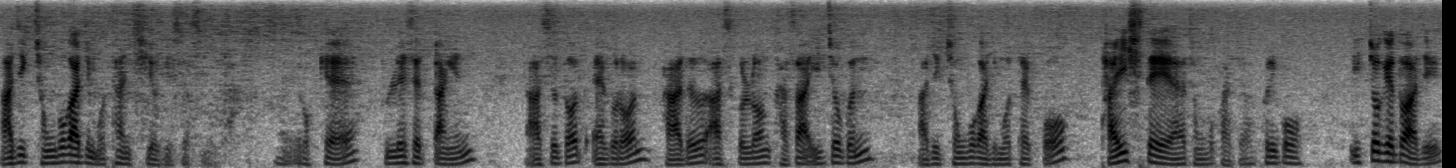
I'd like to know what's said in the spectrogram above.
아직 정복하지 못한 지역이 있었습니다. 네, 이렇게 블레셋 땅인 아스돗, 에그론, 가드, 아스글론, 가사 이쪽은 아직 정복하지 못했고 다이 시대에야 정복하죠. 그리고 이쪽에도 아직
